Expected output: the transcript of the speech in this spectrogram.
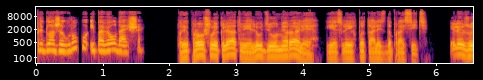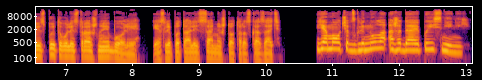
предложил руку и повел дальше. «При прошлой клятве люди умирали, если их пытались допросить, или же испытывали страшные боли, если пытались сами что-то рассказать». Я молча взглянула, ожидая пояснений.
